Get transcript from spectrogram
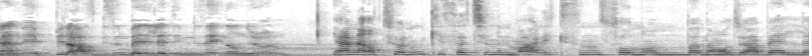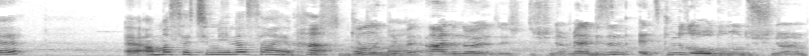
Yani biraz bizim belirlediğimize inanıyorum. Yani atıyorum iki seçimin var. İkisinin sonunda ne olacağı belli. E, ama seçimi yine sen Ha, yapıyorsun gibi onun mi? gibi. Aynen öyle düşünüyorum. Yani bizim etkimiz olduğunu düşünüyorum.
